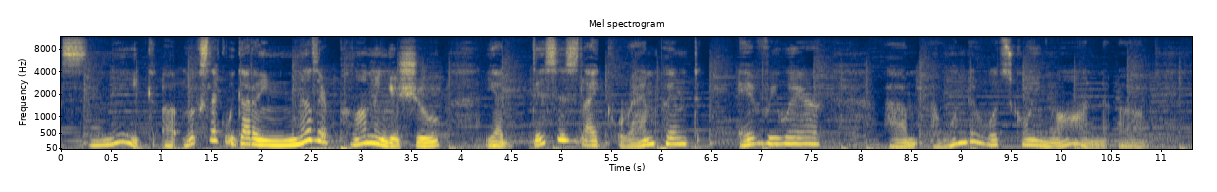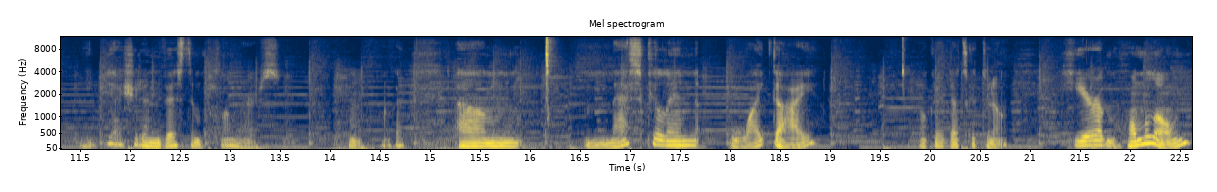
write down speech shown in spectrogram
snake. Uh, looks like we got another plumbing issue. Yeah, this is like rampant everywhere. Um, I wonder what's going on. Uh, maybe I should invest in plumbers. Hmm, okay. Um, masculine white guy. Okay, that's good to know. Here I'm home alone,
